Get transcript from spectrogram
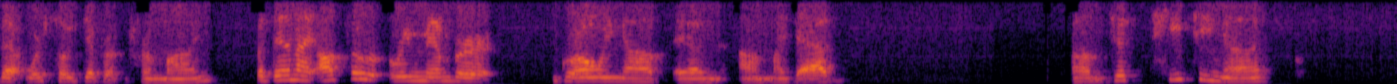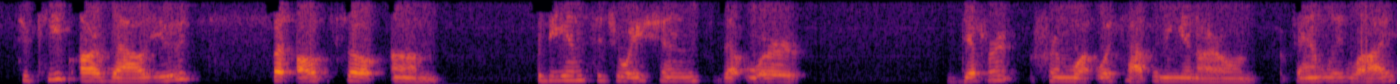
that were so different from mine. But then I also remember growing up and um, my dad um, just teaching us to keep our values, but also um, to be in situations that were different from what was happening in our own family life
